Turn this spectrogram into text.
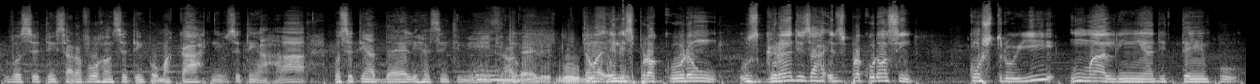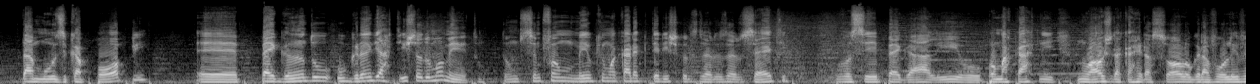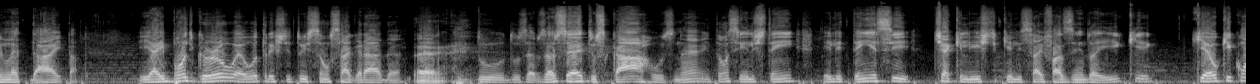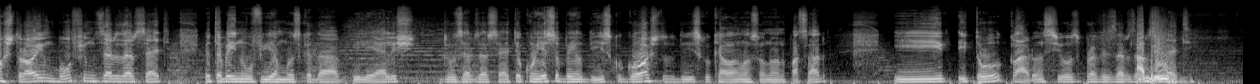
você tem Sarah Vaughan, você tem Paul McCartney, você tem a Ra, você tem a Adele recentemente. Então, Adele, então eles procuram os grandes, eles procuram assim construir uma linha de tempo da música pop, é, pegando o grande artista do momento. Então sempre foi um- meio que uma característica do 007 você pegar ali o Paul McCartney no auge da carreira solo, gravou Live and Let Die e tal. E aí Bond Girl é outra instituição sagrada É. do, do 007, os carros, né? Então, assim, eles têm, ele tem esse checklist que ele sai fazendo aí, que, que é o que constrói um bom filme do 007. Eu também não ouvi a música da Billie Eilish do 007, eu conheço bem o disco, gosto do disco que ela lançou no ano passado. E, e tô, claro, ansioso para ver 007. Abril.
